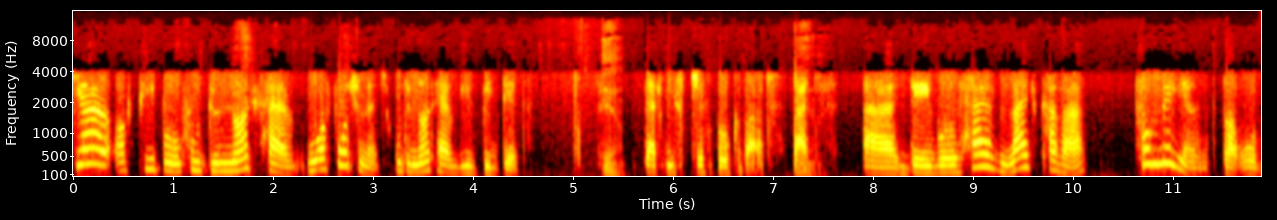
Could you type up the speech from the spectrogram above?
hear of people who do not have, who are fortunate, who do not have these big debts yeah. that we just spoke about. But yeah. Uh, they will have life cover for millions, of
